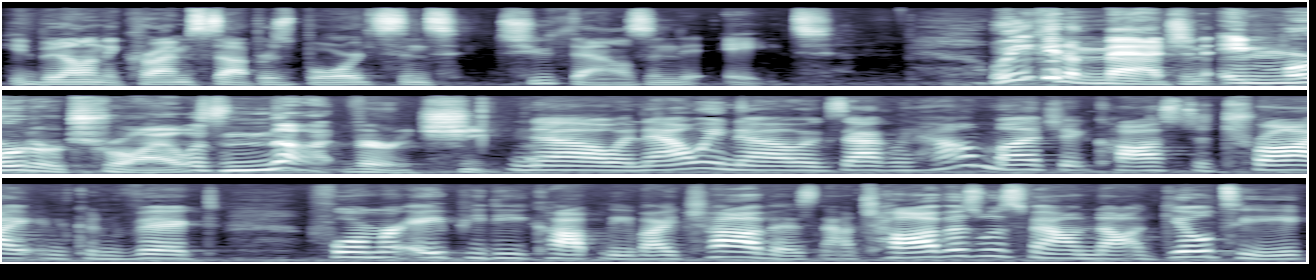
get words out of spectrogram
He'd been on the Crime Stoppers board since 2008. Well, you can imagine a murder trial is not very cheap. No, and now we know exactly how much it costs to try and convict former APD cop Levi Chavez. Now, Chavez was found not guilty.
